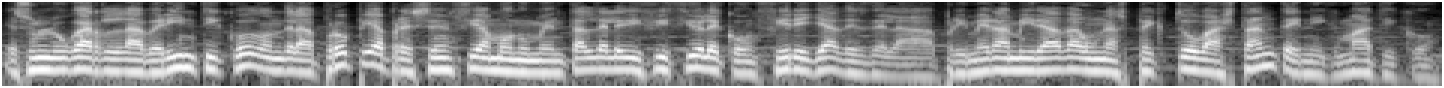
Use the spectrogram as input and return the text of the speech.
Es un lugar laberíntico donde la propia presencia monumental del edificio le confiere ya desde la primera mirada un aspecto bastante enigmático.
